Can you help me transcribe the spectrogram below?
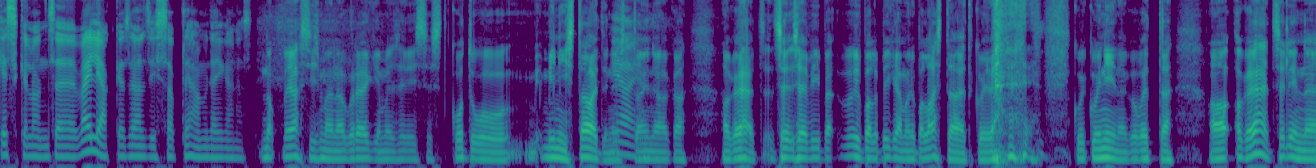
keskel on see väljak ja seal siis saab teha mida iganes. nojah, siis me nagu räägime sellisest kodu ministaadionist onju, aga, aga jah, et see, see viib, võib-olla pigem on juba lasteaed, kui kui, kui nii nagu võtta. aga jah, et selline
